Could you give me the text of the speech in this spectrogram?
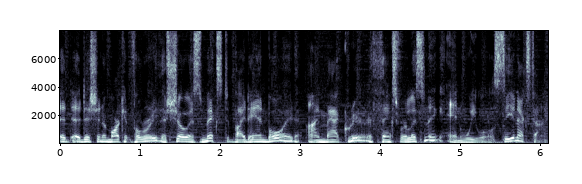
ed- edition of Market Foolery. The show is mixed by Dan Boyd. I'm Mac Greer. Thanks for listening, and we will see you next time.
